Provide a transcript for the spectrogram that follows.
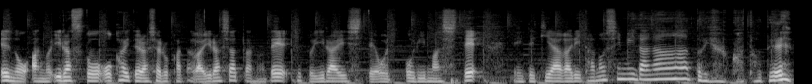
絵の、あの、イラストを描いてらっしゃる方がいらっしゃったので、ちょっと依頼しておりまして、え出来上がり楽しみだなということで、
